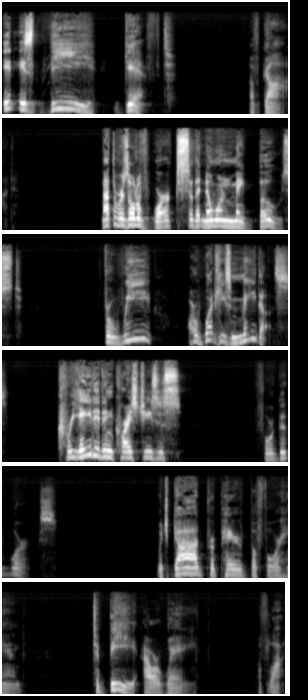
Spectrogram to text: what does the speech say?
it is the gift of God. Not the result of works, so that no one may boast. For we are what He's made us created in Christ Jesus for good works, which God prepared beforehand to be our way of life.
